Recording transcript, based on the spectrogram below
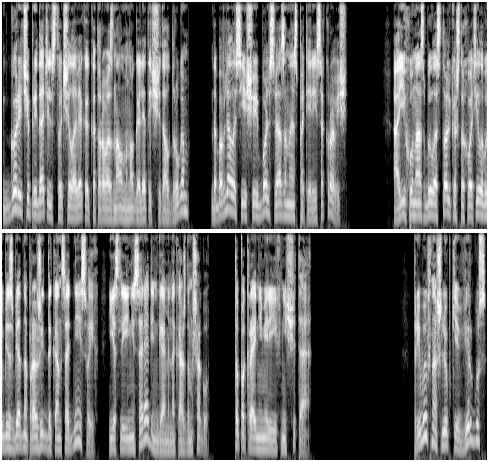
Горечь предательства человека, которого знал много лет и считал другом, добавлялась еще и боль, связанная с потерей сокровищ. А их у нас было столько, что хватило бы безбедно прожить до конца дней своих, если и не соря деньгами на каждом шагу то, по крайней мере, их не считая. Прибыв на шлюпке в Виргус,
